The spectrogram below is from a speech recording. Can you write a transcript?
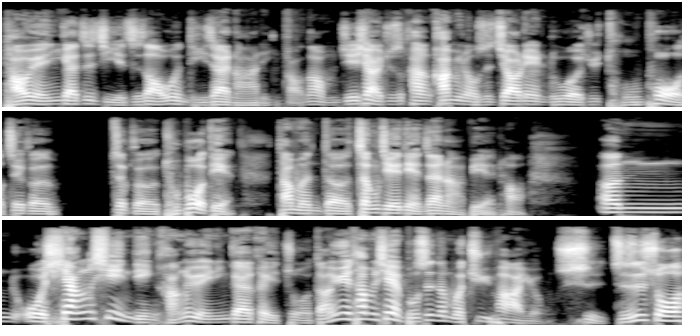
桃园应该自己也知道问题在哪里。好，那我们接下来就是看卡米诺斯教练如何去突破这个这个突破点，他们的症结点在哪边？哈，嗯，我相信领航员应该可以做到，因为他们现在不是那么惧怕勇士，只是说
